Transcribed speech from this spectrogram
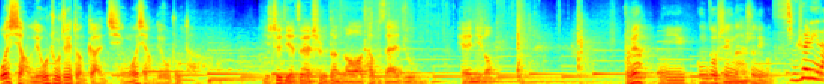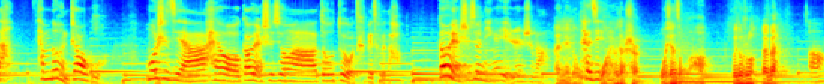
我想留住这段感情，我想留住她。你师姐最爱吃的蛋糕，她不在就便宜你喽。怎么样？你工作适应的还顺利吗？挺顺利的，他们都很照顾我。莫师姐啊，还有高远师兄啊，都对我特别特别的好。高远师兄你应该也认识吧？哎，那个我还有点事儿，我先走了啊，回头说，拜拜。啊，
